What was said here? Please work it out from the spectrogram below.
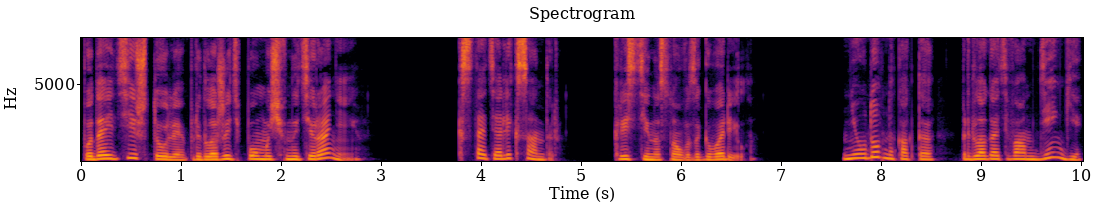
Подойти, что ли, предложить помощь в натирании? Кстати, Александр, Кристина снова заговорила. Неудобно как-то предлагать вам деньги,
